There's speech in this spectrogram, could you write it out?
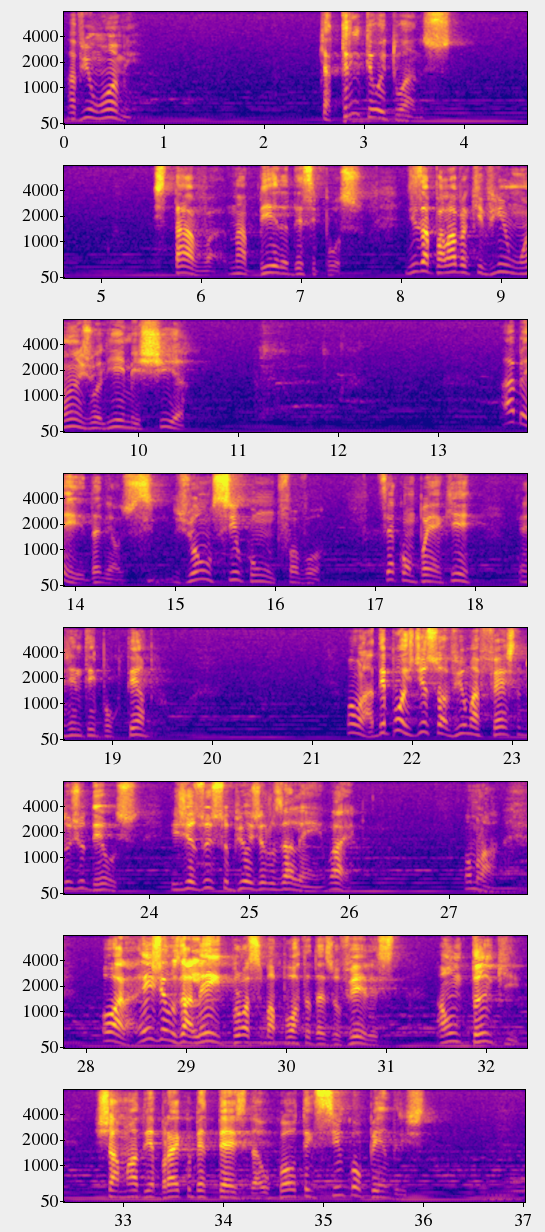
Havia um homem que há 38 anos estava na beira desse poço. Diz a palavra que vinha um anjo ali e mexia Abre aí, Daniel. João 5,1, por favor. Você acompanha aqui, que a gente tem pouco tempo. Vamos lá. Depois disso havia uma festa dos judeus. E Jesus subiu a Jerusalém. Vai. Vamos lá. Ora, em Jerusalém, próximo à porta das ovelhas, há um tanque chamado em hebraico Betesda, o qual tem cinco alpendres.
